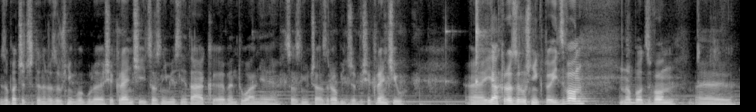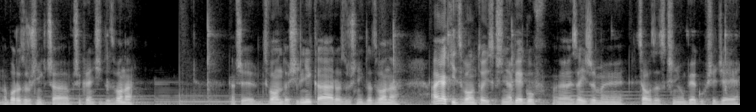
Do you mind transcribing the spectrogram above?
Zobaczę, czy ten rozrusznik w ogóle się kręci, co z nim jest nie tak, ewentualnie co z nim trzeba zrobić, żeby się kręcił. E, Jak rozrusznik to i dzwon, no bo dzwon, e, no bo rozrusznik trzeba przykręcić do dzwona. Znaczy dzwon do silnika, rozrusznik do dzwona. A jaki dzwon to i skrzynia biegów. E, Zajrzymy co ze skrzynią biegów się dzieje,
